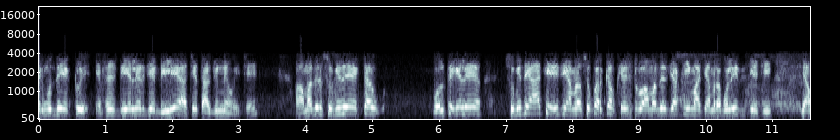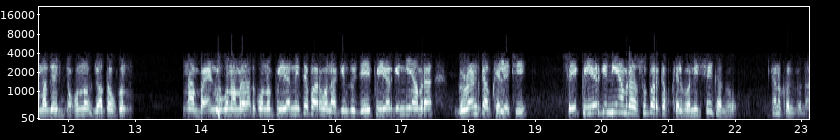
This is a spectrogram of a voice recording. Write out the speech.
এর মধ্যে একটু এফএসডিএল এর যে ডিলে আছে, তার জন্য হয়েছে। আমাদের সুবিধে একটা বলতে গেলে সুবিধে আছে যে আমরা সুপার কাপ খেলব আমাদের যা টিম আছে আমরা বলেই দিয়েছি যে আমাদের যখন যতক্ষণ না ব্যান্ড তখন আমরা তো কোনো প্লেয়ার নিতে পারব না। কিন্তু যেই প্লেয়ারকে নিয়ে আমরা ডুরান্ড কাপ খেলেছি সেই প্লেয়ারকে নিয়ে আমরা সুপার কাপ খেলব নিশ্চয়ই খেলব। কেন খেলব না?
